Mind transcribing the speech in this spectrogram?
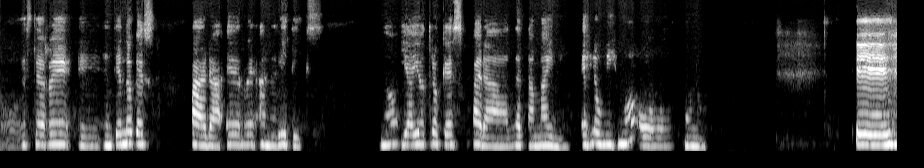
o este R, eh, entiendo que es para R Analytics. ¿No? Y hay otro que es para data mining. ¿Es lo mismo o, no? Eh,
